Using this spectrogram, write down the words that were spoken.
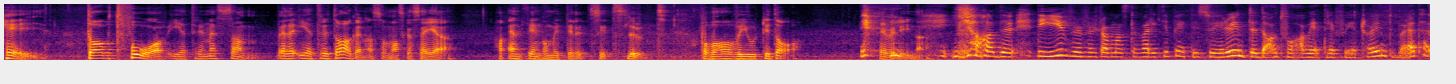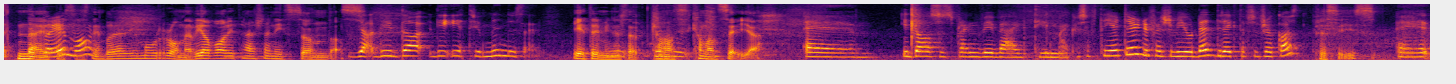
Hej! Dag två av E3-mässan, eller E3-dagarna som man ska säga, har äntligen kommit till sitt slut. Och vad har vi gjort idag? Evelina? Ja, det, det är ju för det första om man ska vara riktigt petig så är det ju inte dag två av E3 för E3 har ju inte börjat än. Nej, det börjar precis. imorgon. Den börjar imorgon. Men vi har varit här sedan i söndags. Ja, det är, dag, det är E3 minus en. E3 minus ett kan man, kan man säga. Eh, idag så sprang vi iväg till Microsoft Theater, det första vi gjorde direkt efter frukost. Precis. Eh,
